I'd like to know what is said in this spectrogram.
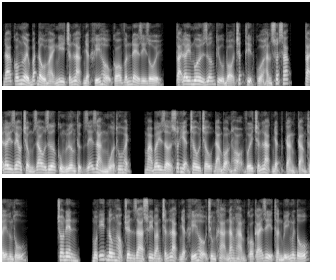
Đã có người bắt đầu hoài nghi chấn lạc nhật khí hậu có vấn đề gì rồi, tại đây nuôi dưỡng cừu bò chất thịt của hắn xuất sắc, tại đây gieo trồng rau dưa cùng lương thực dễ dàng mùa thu hoạch, mà bây giờ xuất hiện châu chấu đám bọn họ với chấn lạc nhật càng cảm thấy hứng thú. Cho nên, một ít nông học chuyên gia suy đoán chấn lạc nhật khí hậu chung khả năng hàm có cái gì thần bí nguyên tố,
